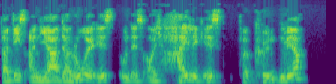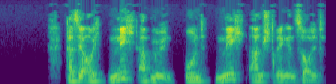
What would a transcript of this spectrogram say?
Da dies ein Jahr der Ruhe ist und es euch heilig ist, verkünden wir, dass ihr euch nicht abmühen und nicht anstrengen sollt.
